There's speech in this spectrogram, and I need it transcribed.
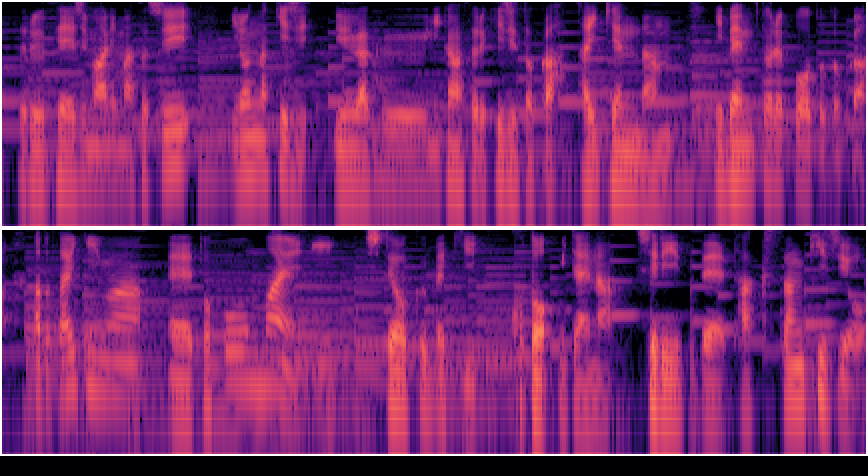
するページもありますし、いろんな記事、留学に関する記事とか、体験談、イベントレポートとか、あと最近は、えー、渡航前にしておくべきことみたいなシリーズでたくさん記事を、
